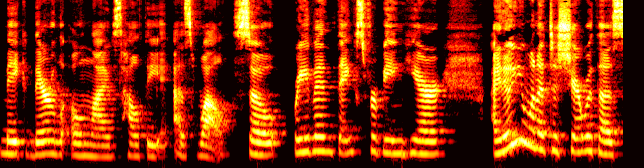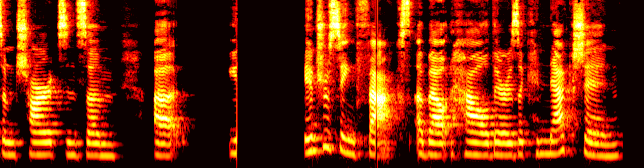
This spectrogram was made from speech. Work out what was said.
make their own lives healthy as well. So, Raven, thanks for being here. I know you wanted to share with us some charts and some uh, you know, interesting facts about how there is a connection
